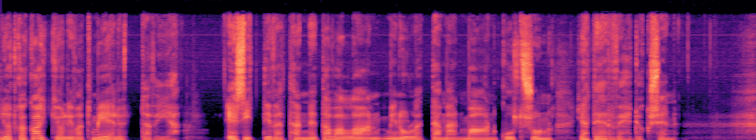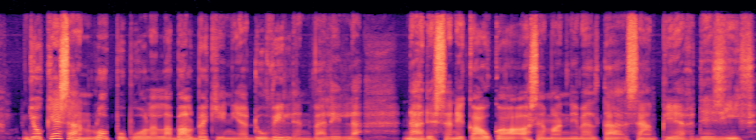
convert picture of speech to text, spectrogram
jotka kaikki olivat miellyttäviä. Esittivät hän ne tavallaan minulle tämän maan kutsun ja tervehdyksen. Jo kesän loppupuolella Balbekin ja Duvillen välillä, nähdessäni kaukaa aseman nimeltä Saint-Pierre des Gifs,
